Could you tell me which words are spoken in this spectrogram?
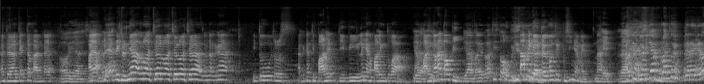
ada cekcok kan kayak oh iya. kayak sebenarnya- leadernya lu aja lu aja lu aja. Terus akhirnya itu terus akhirnya dipilih dipilih yang paling tua. Yang Iya, paling tua kan Tobi ya paling tua sih Tobi tapi gak ada kontribusinya men. Nah Eh, lah. kontribusinya kurang tuh gara-gara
